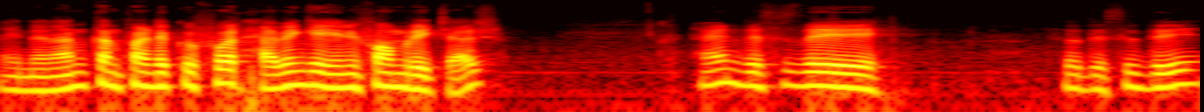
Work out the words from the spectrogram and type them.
in an unconfined aquifer having a uniform recharge. And this is the so, this is the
